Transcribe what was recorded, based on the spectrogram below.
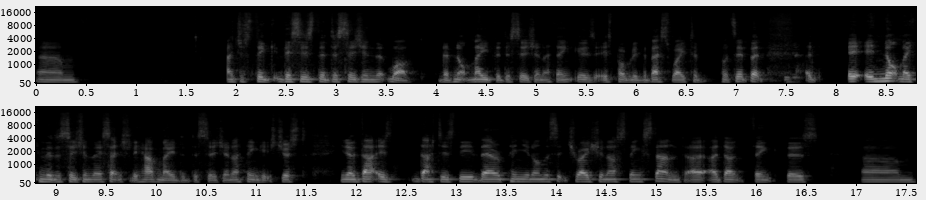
Um, I just think this is the decision that well they've not made the decision. I think is is probably the best way to put it. But yeah in not making the decision, they essentially have made a decision. I think it's just, you know, that is that is the their opinion on the situation as things stand. I, I don't think there's, um,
